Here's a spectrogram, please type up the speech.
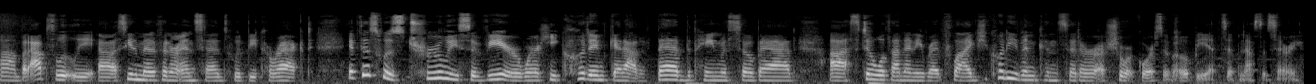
Um, but absolutely, uh, acetaminophen or NSAIDs would be correct. If this was truly severe, where he couldn't get out of bed, the pain was so bad, uh, still without any red flags, you could even consider a short course of opiates if necessary.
